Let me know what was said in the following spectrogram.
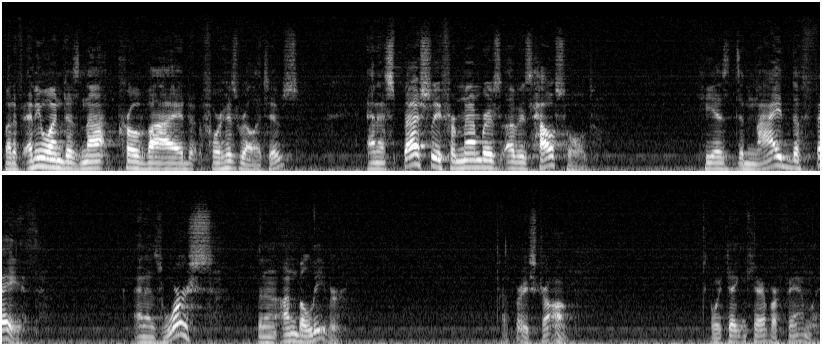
but if anyone does not provide for his relatives, and especially for members of his household, he has denied the faith and is worse than an unbeliever. That's very strong. Are we taking care of our family?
